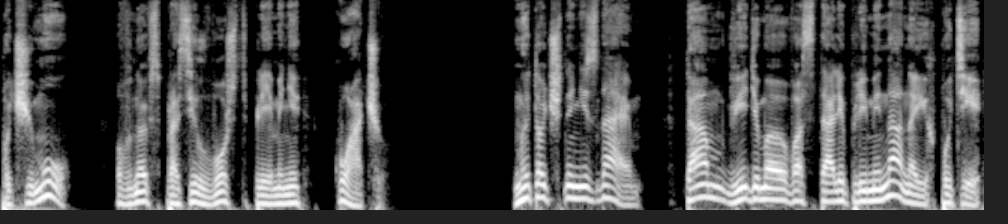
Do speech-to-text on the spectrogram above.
«Почему?» — вновь спросил вождь племени Куачу. Мы точно не знаем. Там, видимо, восстали племена на их пути,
